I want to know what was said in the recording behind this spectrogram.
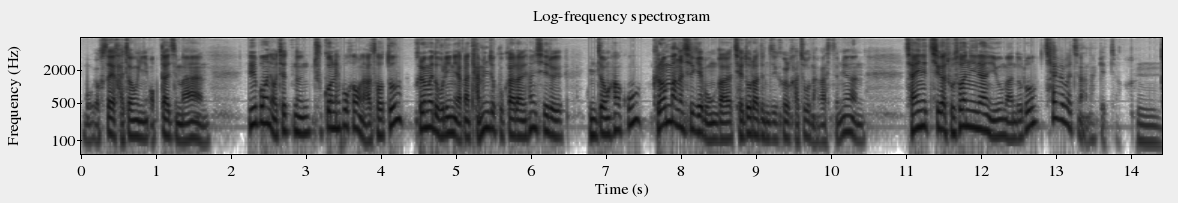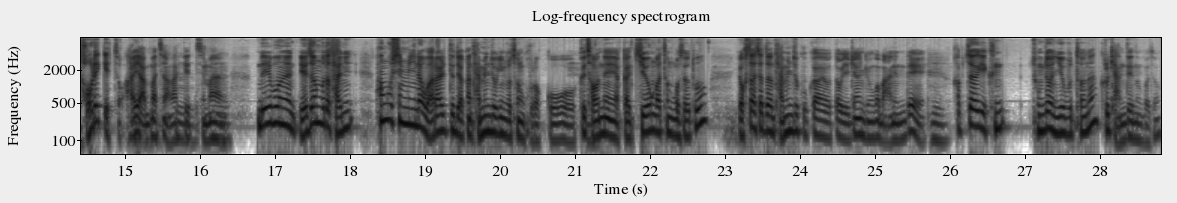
뭐 역사의 가정이 없다지만 일본이 어쨌든 주권을 회복하고 나서도 그럼에도 우리는 약간 다민족 국가라는 현실을 인정하고 그런 방식의 뭔가 제도라든지 그걸 가지고 나갔으면 자이니치가 조선이라는 이유만으로 차별받지는 않았겠죠. 음. 덜했겠죠. 아예 안 맞진 않았겠지만 음. 근데 일본은 예전부터 단일 한국 시민이라고 말할 때도 약간 다민족인 것처럼 굴었고 그 전에 약간 기원 같은 곳에도 역사자들은 다민족 국가였다고 얘기하는 경우가 많은데 음. 갑자기 근, 종전 이후부터는 그렇게 안 되는 거죠.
